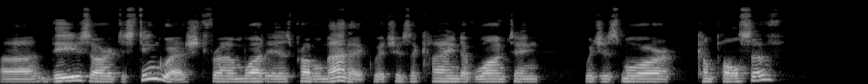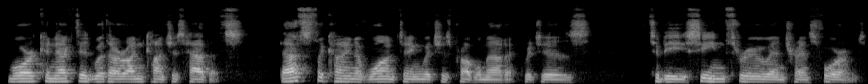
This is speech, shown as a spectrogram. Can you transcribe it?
Uh, these are distinguished from what is problematic, which is a kind of wanting which is more compulsive, more connected with our unconscious habits. That's the kind of wanting which is problematic, which is to be seen through and transformed.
